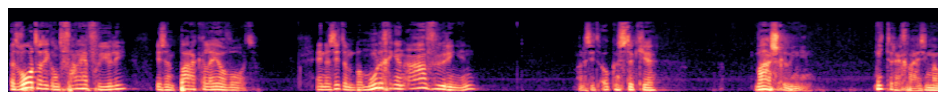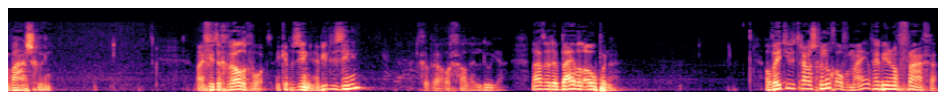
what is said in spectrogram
het woord dat ik ontvangen heb voor jullie is een parakaleo woord. En er zit een bemoediging en aanvuring in. Maar er zit ook een stukje waarschuwing in. Niet terechtwijzing, maar waarschuwing. Maar ik vind het een geweldig woord. Ik heb er zin in. Hebben jullie er zin in? Geweldig, halleluja. Laten we de Bijbel openen. Al weten jullie trouwens genoeg over mij, of hebben jullie nog vragen?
